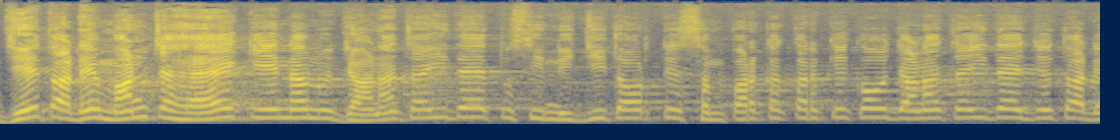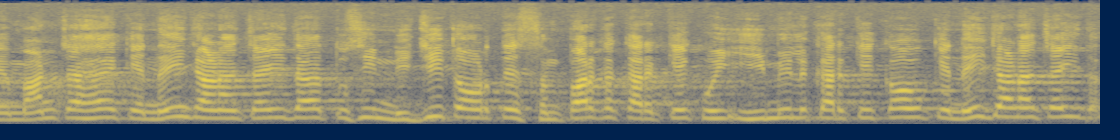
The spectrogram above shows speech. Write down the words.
ਜੇ ਤੁਹਾਡੇ ਮਨ 'ਚ ਹੈ ਕਿ ਇਹਨਾਂ ਨੂੰ ਜਾਣਾ ਚਾਹੀਦਾ ਹੈ, ਤੁਸੀਂ ਨਿੱਜੀ ਤੌਰ ਤੇ ਸੰਪਰਕ ਕਰਕੇ ਕਹੋ ਜਾਣਾ ਚਾਹੀਦਾ ਹੈ। ਜੇ ਤੁਹਾਡੇ ਮਨ 'ਚ ਹੈ ਕਿ ਨਹੀਂ ਜਾਣਾ ਚਾਹੀਦਾ, ਤੁਸੀਂ ਨਿੱਜੀ ਤੌਰ ਤੇ ਸੰਪਰਕ ਕਰਕੇ ਕੋਈ ਈਮੇਲ ਕਰਕੇ ਕਹੋ ਕਿ ਨਹੀਂ ਜਾਣਾ ਚਾਹੀਦਾ।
